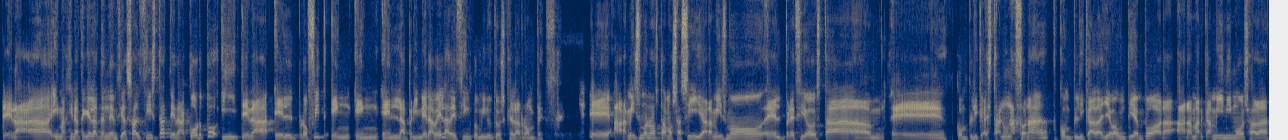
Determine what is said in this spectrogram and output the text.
te da, imagínate que la tendencia es alcista, te da corto y te da el profit en, en la primera vela de cinco minutos que la rompe. Eh, ahora mismo no estamos así, ahora mismo el precio está, eh, está en una zona complicada, lleva un tiempo, ahora, marca mínimos, ahora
